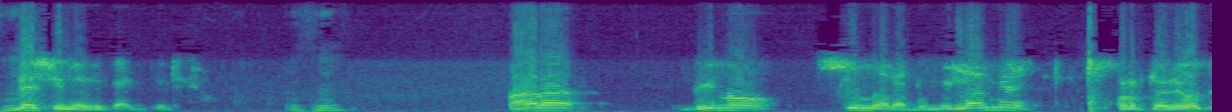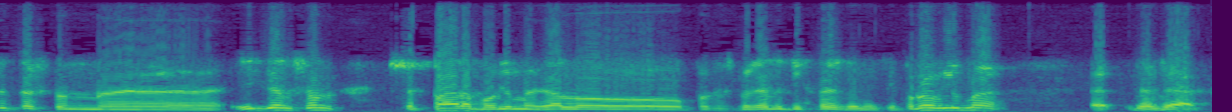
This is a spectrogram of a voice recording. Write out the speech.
Δεν συνέβη κάτι τέτοιο. Άρα δίνω σήμερα που μιλάμε προτεραιότητα στον ε, Ίγκανσον σε πάρα πολύ μεγάλο ποσοστό. Γιατί και χθες δεν είχε πρόβλημα. Ε, βέβαια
